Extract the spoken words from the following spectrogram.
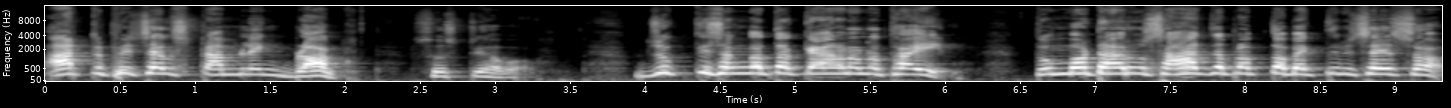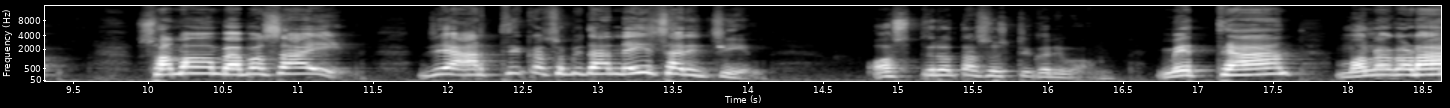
ଆର୍ଟିଫିସିଆଲ ଷ୍ଟାମ୍ବଲିଂ ବ୍ଲକ୍ ସୃଷ୍ଟି ହେବ। ଯୁକ୍ତିସଙ୍ଗତ କାରଣ ନଥାଇ ତୁମ୍ଭଠାରୁ ସାହାଯ୍ୟପ୍ରାପ୍ତ ବ୍ୟକ୍ତିବିଶେଷ ସମ ବ୍ୟବସାୟୀ ଯିଏ ଆର୍ଥିକ ସୁବିଧା ନେଇସାରିଛି ଅସ୍ଥିରତା ସୃଷ୍ଟି କରିବ। ମିଥ୍ୟା ମନଗଢ଼ା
